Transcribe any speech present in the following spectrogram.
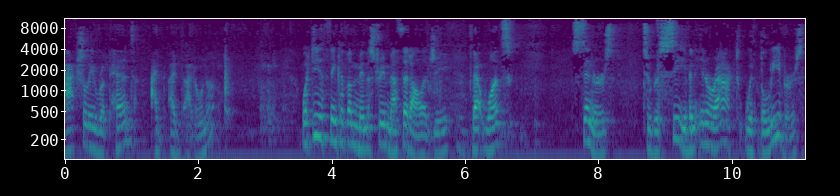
actually repent, I, I, I don't know. What do you think of a ministry methodology that wants sinners to receive and interact with believers,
